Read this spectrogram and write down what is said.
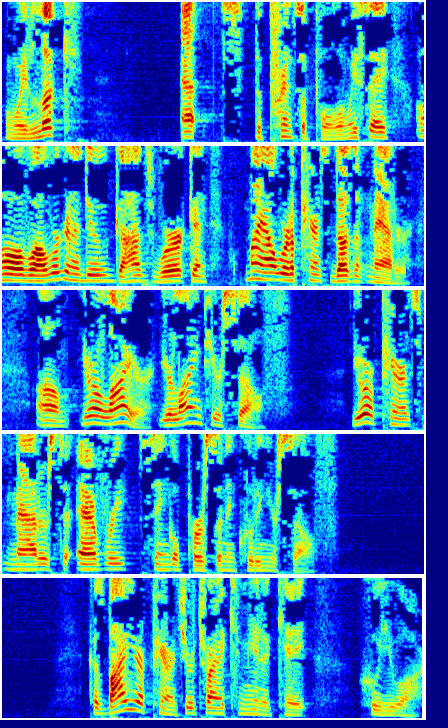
When we look at the principle and we say, oh, well, we're going to do God's work and my outward appearance doesn't matter. Um, you're a liar. You're lying to yourself. Your appearance matters to every single person, including yourself. Because by your appearance, you're trying to communicate who you are.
